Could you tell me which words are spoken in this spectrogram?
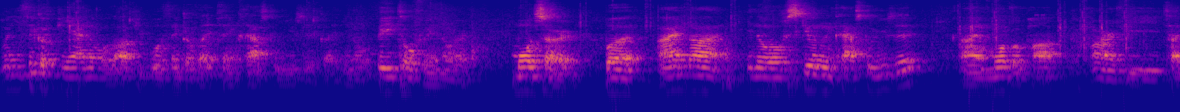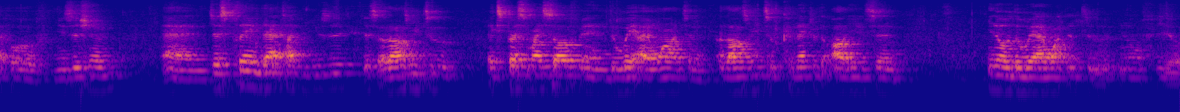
when you think of piano, a lot of people think of like playing classical music, like you know Beethoven or Mozart. But I'm not, you know, skilled in classical music. I'm more of a pop R&B type of musician, and just playing that type of music just allows me to express myself in the way I want and allows me to connect with the audience and you know the way I want them to you know feel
